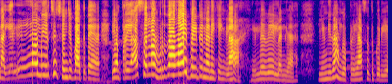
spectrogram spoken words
நான் எல்லா முயற்சியும் செஞ்சு பார்த்துட்டேன். என் பிரயாசம் எல்லாம் விருதாவாய் போயிட்டு நினைக்கிறேன். இருக்கீங்களா? இல்லவே இல்லைங்க. இனிதான் உங்கள் பிரயாசத்துக்குரிய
